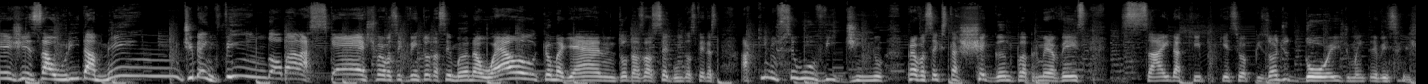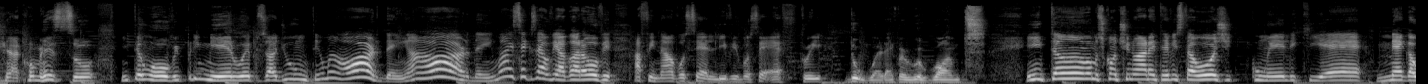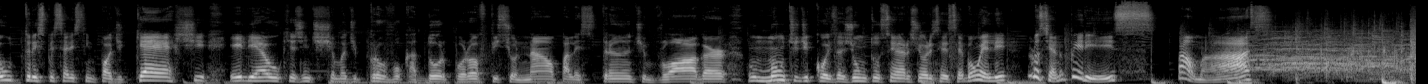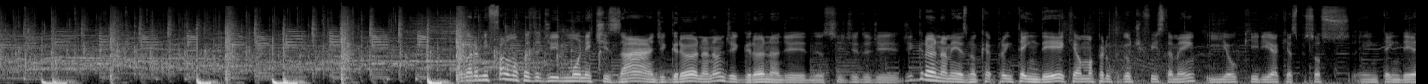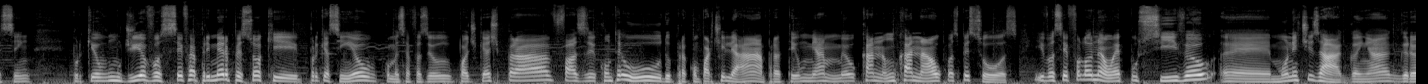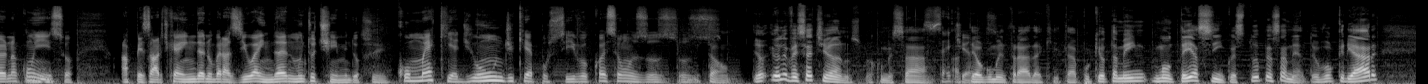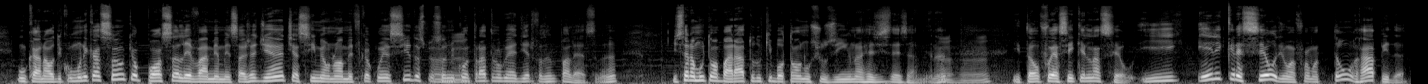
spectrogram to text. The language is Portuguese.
Seja exauridamente bem-vindo ao Balascast. Para você que vem toda semana, welcome again, todas as segundas-feiras, aqui no seu ouvidinho. Para você que está chegando pela primeira vez, sai daqui porque esse é o episódio 2 de uma entrevista que já começou. Então ouve primeiro o episódio 1, um. tem uma ordem, a ordem. Mas se você quiser ouvir agora, ouve. Afinal, você é livre, você é free, do whatever you want. Então vamos continuar a entrevista hoje com ele que é mega ultra especialista em podcast. Ele é o que a gente chama de provocador profissional, palestrante, vlogger, um monte de coisa junto. Senhoras e senhores, recebam ele, Luciano Pires. Palmas. Agora me fala uma coisa de monetizar, de grana, não de grana, de, no sentido de, de grana mesmo, que é pra eu entender, que é uma pergunta que eu te fiz também, e eu queria que as pessoas entendessem porque um dia você foi a primeira pessoa que, porque assim, eu comecei a fazer o podcast para fazer conteúdo, para compartilhar, para ter o minha, meu canal, um canal com as pessoas. E você falou não, é possível é, monetizar, ganhar grana com uhum. isso apesar de que ainda no Brasil ainda é muito tímido. Sim. Como é que é? De onde que é possível? Quais são os... os, os... Então, eu, eu, levei sete anos para começar sete a ter anos. alguma entrada aqui, tá? Porque eu também montei assim, com esse tudo pensamento. Eu vou criar um canal de comunicação que eu possa levar minha mensagem adiante, assim meu nome fica conhecido, as pessoas uhum. me contratam e vão ganhar dinheiro fazendo palestra, né? Isso era muito mais barato do que botar um anúnciozinho na Resista Exame, né? Uhum. Então foi assim que ele nasceu. E ele cresceu de uma forma tão rápida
